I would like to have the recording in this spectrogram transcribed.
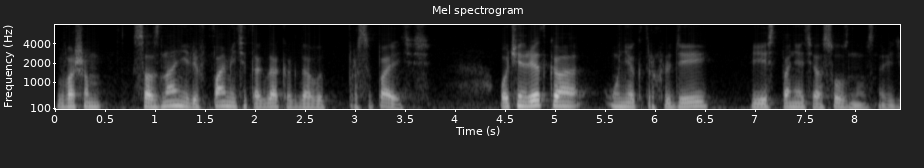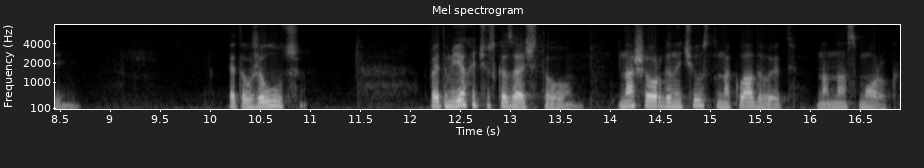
в вашем сознании или в памяти тогда, когда вы просыпаетесь. Очень редко у некоторых людей есть понятие осознанного сновидения. Это уже лучше. Поэтому я хочу сказать, что наши органы чувств накладывают на нас морок,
